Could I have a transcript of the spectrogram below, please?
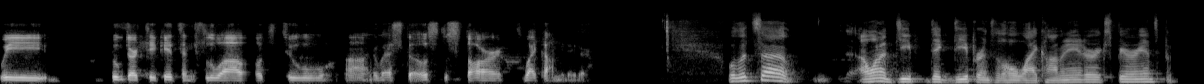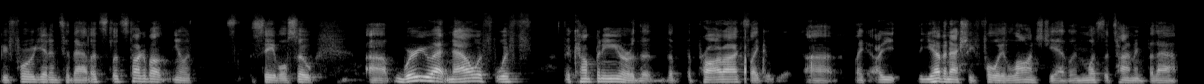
we booked our tickets and flew out to uh, the West Coast to start Y Combinator. Well, let's. Uh, I want to deep dig deeper into the whole Y Combinator experience, but before we get into that, let's let's talk about you know Sable. So, uh, where are you at now with with the company or the the, the products? Like, uh, like are you you haven't actually fully launched yet? And what's the timing for that?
